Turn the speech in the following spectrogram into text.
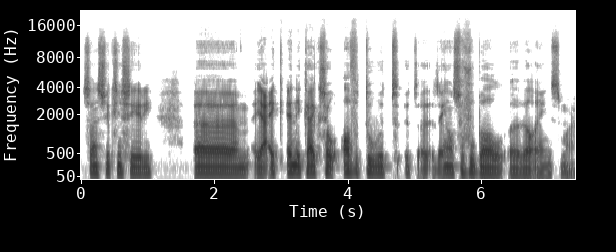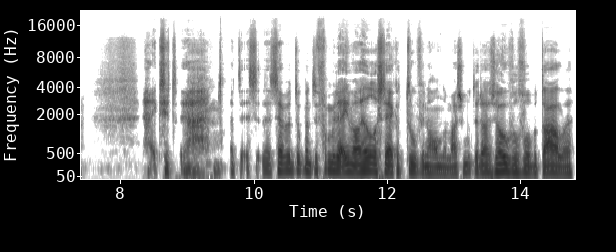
Science fiction serie. Ehm, ja, ik, en ik kijk zo af en toe het, het, eh, het Engelse voetbal wel eens. Maar ja, ik zit. Ja, het, ze hebben natuurlijk met de Formule 1 wel heel sterke troef in handen. Maar ze moeten daar zoveel voor betalen.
